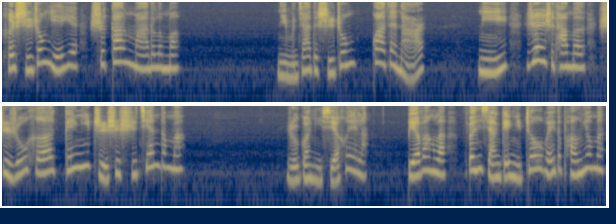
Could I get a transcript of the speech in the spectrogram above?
和时钟爷爷是干嘛的了吗？你们家的时钟挂在哪儿？你认识他们是如何给你指示时间的吗？如果你学会了，别忘了分享给你周围的朋友们。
